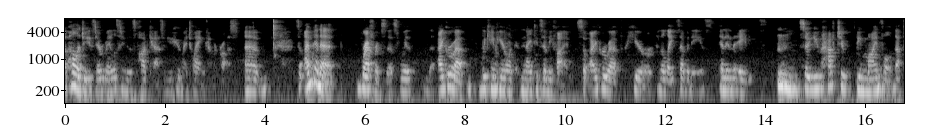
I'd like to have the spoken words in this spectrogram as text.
apologies to everybody listening to this podcast if you hear my twang come across. Um, so I'm going to reference this with I grew up, we came here in 1975. So I grew up here in the late 70s and in the 80s. so you have to be mindful of that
